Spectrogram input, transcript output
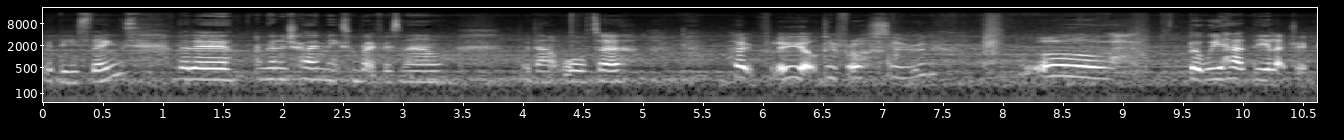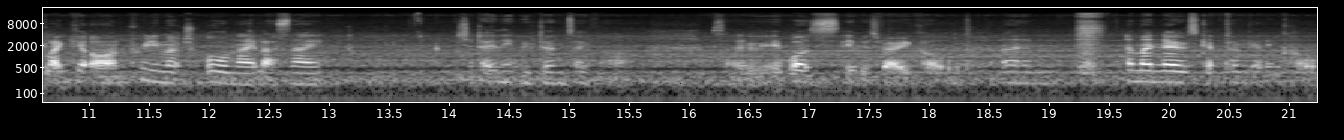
with these things. But uh, I'm going to try and make some breakfast now without water. Hopefully it'll defrost soon. Oh, but we had the electric blanket on pretty much all night last night, which I don't think we've done so far. So it was it was very cold, um, and my nose kept on getting cold.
